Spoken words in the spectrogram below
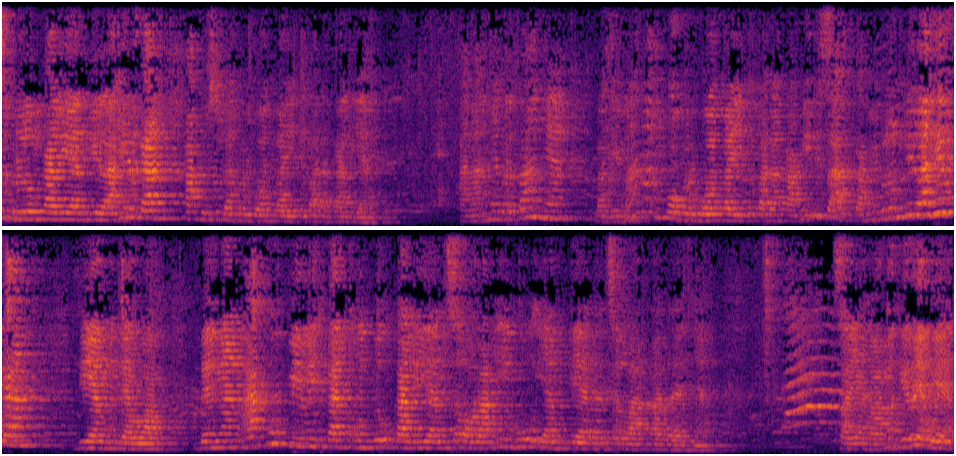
sebelum kalian dilahirkan, aku sudah berbuat baik kepada kalian. Anaknya bertanya, bagaimana engkau berbuat baik kepada kami di saat kami belum dilahirkan? Dia menjawab, dengan aku pilihkan untuk kalian seorang ibu yang tiada celah padanya. Saya banget gitu ya Bu ya?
